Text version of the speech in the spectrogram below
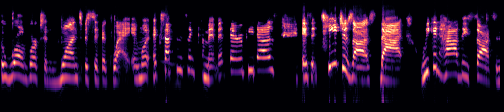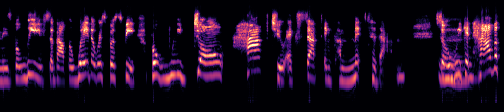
the world works in one specific way. And what acceptance and commitment therapy does is it teaches us that we can have these thoughts and these beliefs about the way that we're supposed to be, but we don't have to accept and commit to them. So mm. we can have a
